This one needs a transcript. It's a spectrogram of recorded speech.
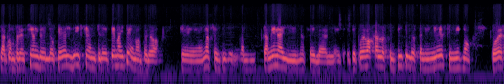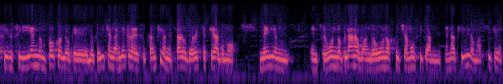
la comprensión de lo que él dice entre tema y tema pero no sé, también hay, no sé, te puedes bajar los subtítulos en inglés y mismo podés ir siguiendo un poco lo que lo que dicen las letras de sus canciones, algo que a veces queda como medio en, segundo plano cuando uno escucha música en, otro idioma, así que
